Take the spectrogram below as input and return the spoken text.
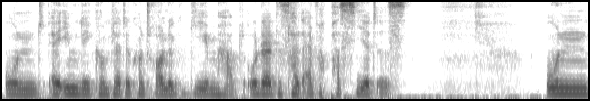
Und er ihm die komplette Kontrolle gegeben hat oder das halt einfach passiert ist. Und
